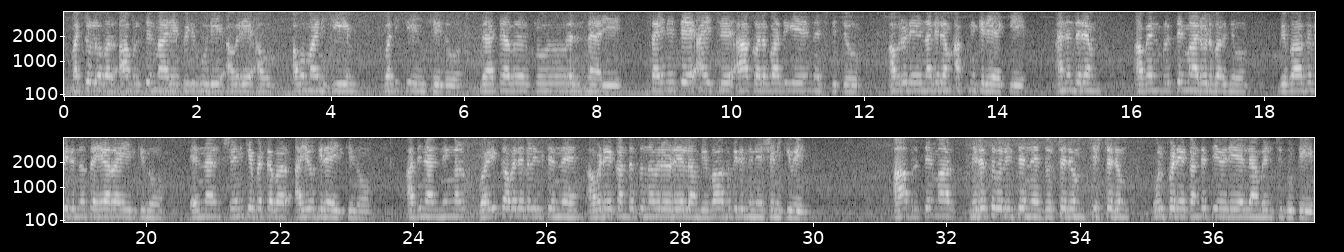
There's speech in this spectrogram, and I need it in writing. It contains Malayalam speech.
മറ്റുള്ളവർ ആ ഭൃത്യന്മാരെ പിടികൂടി അവരെ അവ- അവമാനിക്കുകയും വധിക്കുകയും ചെയ്തു. രാജാവ് ക്രൂരനായി. സൈന്യത്തെ അയച്ച് ആ കൊലപാതകയെ നശിപ്പിച്ചു. അവരുടെ നഗരം അഗ്നിക്കിരയാക്കി. അനന്തരം അവൻ വൃത്യന്മാരോട് പറഞ്ഞു വിവാഹ വിരുന്ന് തയ്യാറായിരിക്കുന്നു. എന്നാൽ ക്ഷണിക്കപ്പെട്ടവർ അയോഗ്യരായിരിക്കുന്നു. അതിനാൽ നിങ്ങൾ വഴിക്കവലകളിൽ ചെന്ന് അവിടെ കണ്ടെത്തുന്നവരോടെയെല്ലാം വിവാഹ വിരുന്നിനെ ക്ഷണിക്കുവിൻ. ആ വൃത്യന്മാർ നിരത്തുകളിൽ ചെന്ന് ദുഷ്ടരും ശിഷ്ടരും ഉൾപ്പെടെ കണ്ടെത്തിയവരെയെല്ലാം വിളിച്ചുകൂട്ടി.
